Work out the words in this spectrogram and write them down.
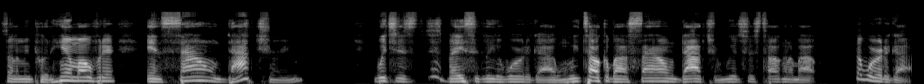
so let me put him over there. And sound doctrine, which is just basically the word of God. When we talk about sound doctrine, we're just talking about the word of God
